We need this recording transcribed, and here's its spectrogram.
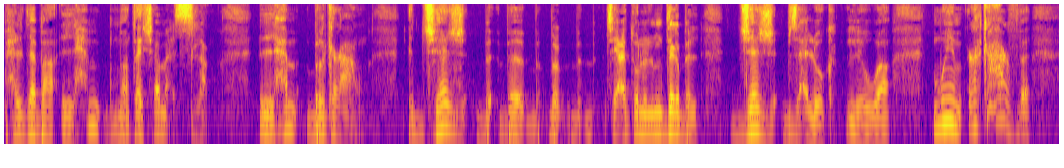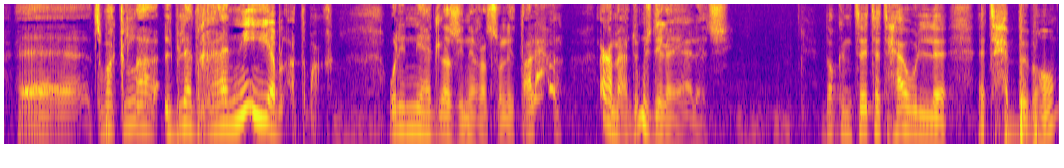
بحال دابا اللحم بمطيشة معسله اللحم بالقرعة. الدجاج. تيعطوا له المدربل الدجاج بزعلوك اللي هو المهم راك عارف آه... تبارك الله البلاد غنية بالأطباق. ولكن هاد la génération اللي طالعة راه ما عندهمش دراية على هذا الشيء. donc انت تتحاول تحببهم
